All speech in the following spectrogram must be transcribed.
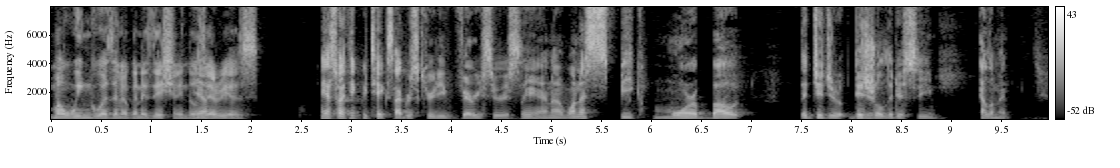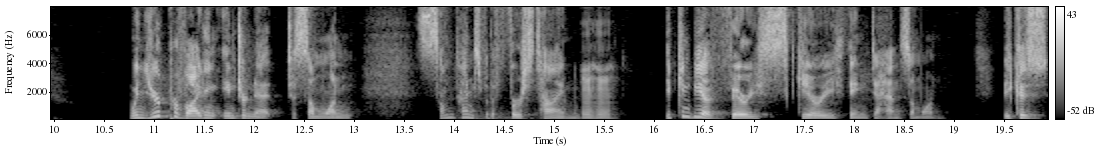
Mawingu as an organization in those Yeah. areas. Yeah, so I think we take cybersecurity very seriously, and I want to speak more about the digital digital literacy element. When you're providing internet to someone, sometimes for the first time, hmm it can be a very scary thing to hand someone because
